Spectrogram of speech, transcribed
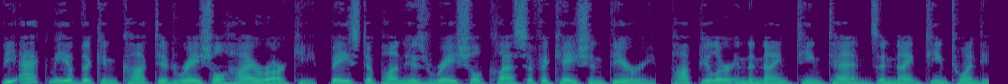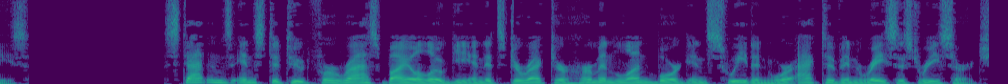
the acme of the concocted racial hierarchy, based upon his racial classification theory, popular in the 1910s and 1920s. Statens Institute for Rasbiology and its director Herman Lundborg in Sweden were active in racist research.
